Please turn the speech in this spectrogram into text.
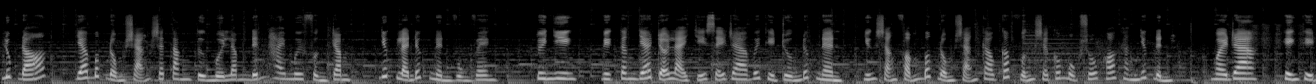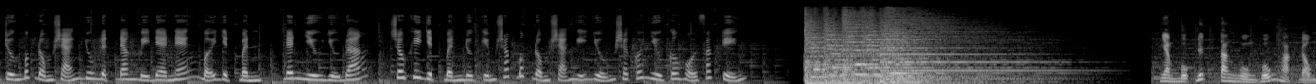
Lúc đó, giá bất động sản sẽ tăng từ 15 đến 20%, nhất là đất nền vùng ven. Tuy nhiên, việc tăng giá trở lại chỉ xảy ra với thị trường đất nền, những sản phẩm bất động sản cao cấp vẫn sẽ có một số khó khăn nhất định. Ngoài ra, hiện thị trường bất động sản du lịch đang bị đè nén bởi dịch bệnh, nên nhiều dự đoán sau khi dịch bệnh được kiểm soát bất động sản nghỉ dưỡng sẽ có nhiều cơ hội phát triển. Nhằm mục đích tăng nguồn vốn hoạt động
